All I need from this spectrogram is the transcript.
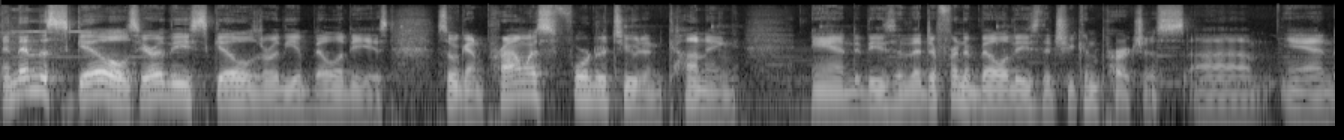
And then the skills, here are the skills or the abilities. So again, prowess, fortitude, and cunning. And these are the different abilities that you can purchase. Um, and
